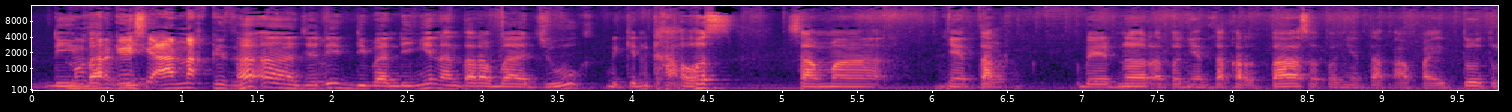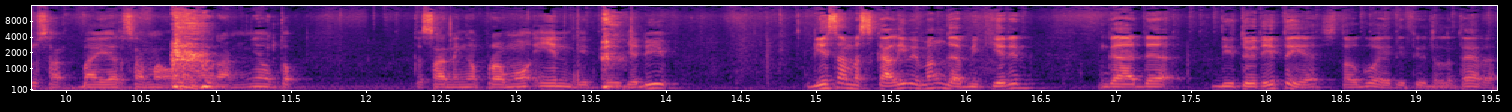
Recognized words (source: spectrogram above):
di menghargai di- si anak gitu. Heeh, jadi dibandingin antara baju bikin kaos sama nyetak banner atau nyetak kertas atau nyetak apa itu terus bayar sama orang-orangnya untuk ke sana ngepromoin gitu. Jadi dia sama sekali memang nggak mikirin nggak ada di tweet itu ya setahu gue ya di twitter lentera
